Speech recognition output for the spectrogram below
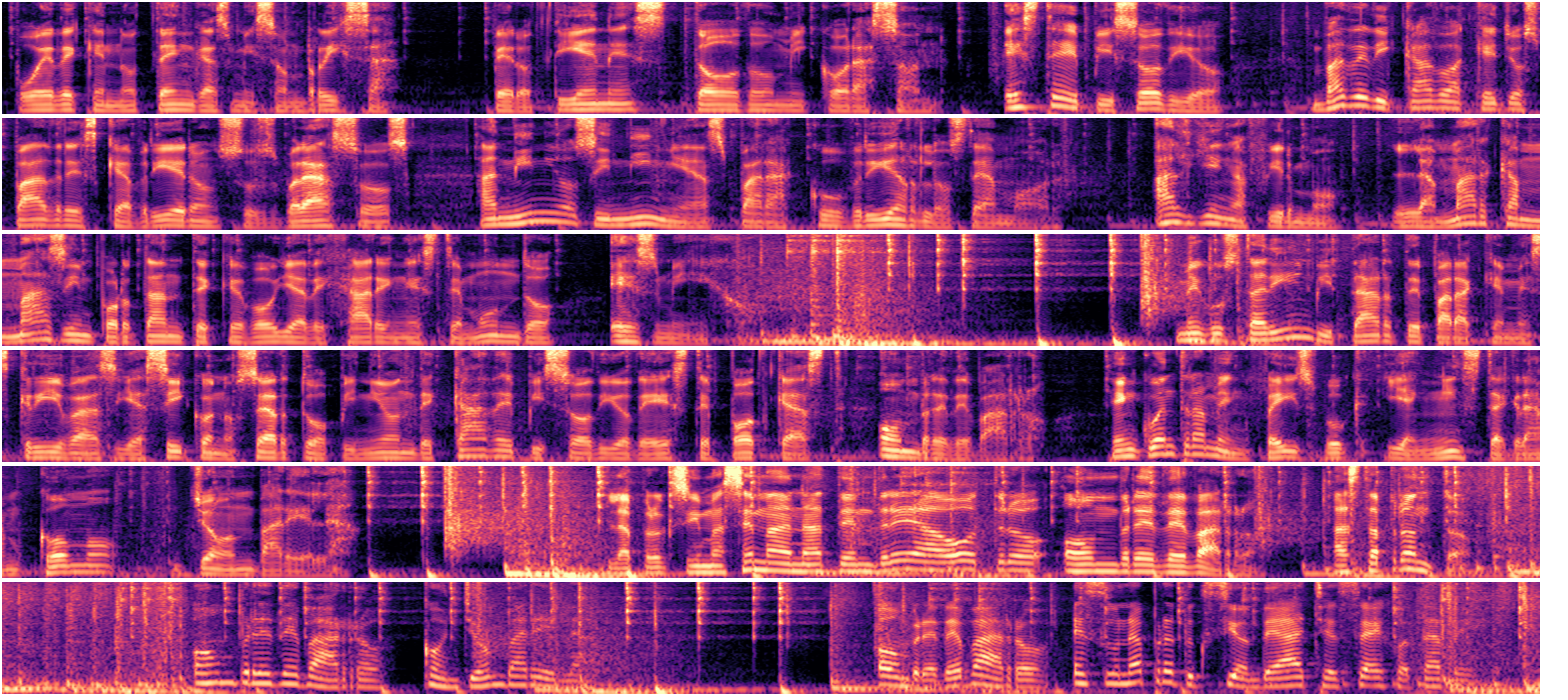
puede que no tengas mi sonrisa, pero tienes todo mi corazón. Este episodio va dedicado a aquellos padres que abrieron sus brazos a niños y niñas para cubrirlos de amor. Alguien afirmó, la marca más importante que voy a dejar en este mundo es mi hijo. Me gustaría invitarte para que me escribas y así conocer tu opinión de cada episodio de este podcast Hombre de Barro. Encuéntrame en Facebook y en Instagram como John Varela. La próxima semana tendré a otro Hombre de Barro. Hasta pronto. Hombre de Barro con John Varela. Hombre de Barro es una producción de HCJB.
